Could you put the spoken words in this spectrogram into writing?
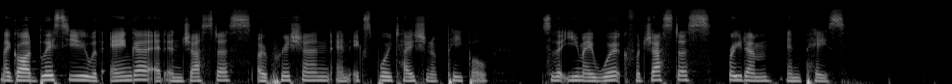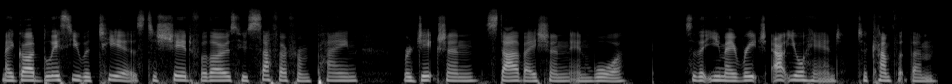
May God bless you with anger at injustice, oppression, and exploitation of people, so that you may work for justice, freedom, and peace. May God bless you with tears to shed for those who suffer from pain, rejection, starvation, and war, so that you may reach out your hand to comfort them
